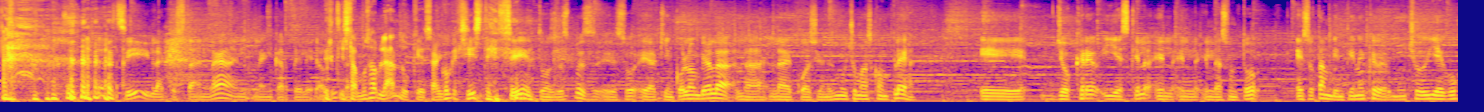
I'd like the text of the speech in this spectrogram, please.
sí, la que está en la, en, cartelera. Es que estamos hablando, que es algo que existe. Sí, entonces pues eso, eh, aquí en Colombia la, la, ecuación es mucho más compleja. Eh, yo creo, y es que el, el, el asunto, eso también tiene que ver mucho, Diego,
